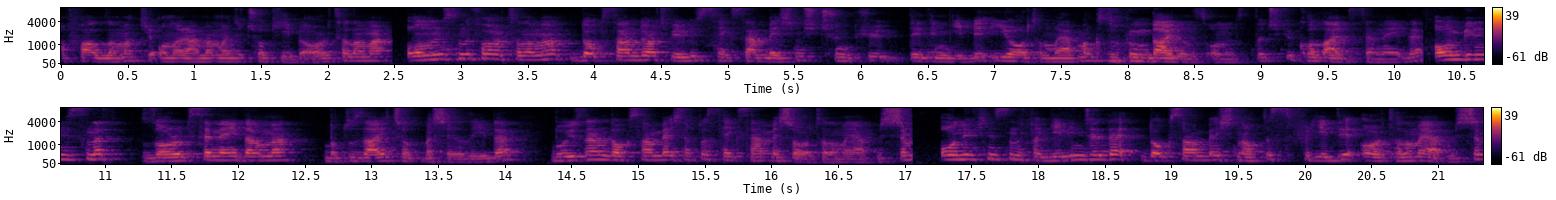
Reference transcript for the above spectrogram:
afallama ki ona rağmen bence çok iyi bir ortalama. 10. sınıf ortalama 94,85'miş. Çünkü dediğim gibi iyi ortalama yapmak zorundaydınız 10. sınıfta. Çünkü kolay bir seneydi. 11. sınıf zor bir seneydi ama Batuzai çok başarılıydı. Bu yüzden 95.85 ortalama yapmışım. 12. sınıfa gelince de 95.07 ortalama yapmışım.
